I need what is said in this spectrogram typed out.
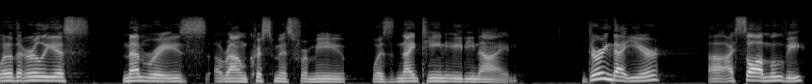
One of the earliest memories around Christmas for me was 1989. During that year, uh, I saw a movie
